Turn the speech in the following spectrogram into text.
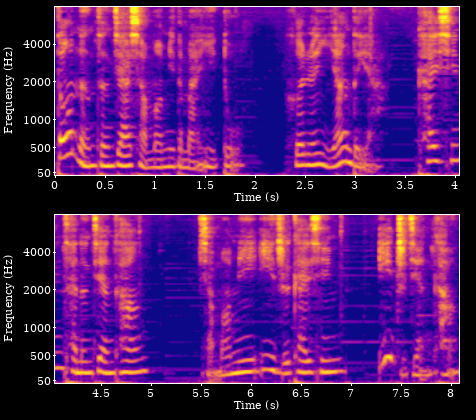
都能增加小猫咪的满意度。和人一样的呀，开心才能健康。小猫咪一直开心，一直健康。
